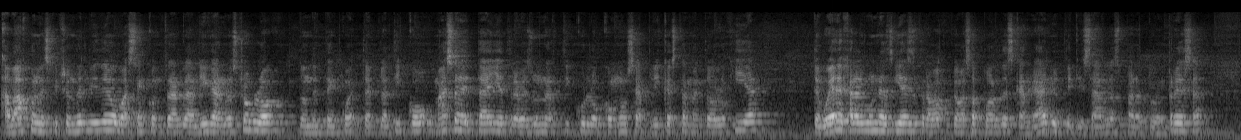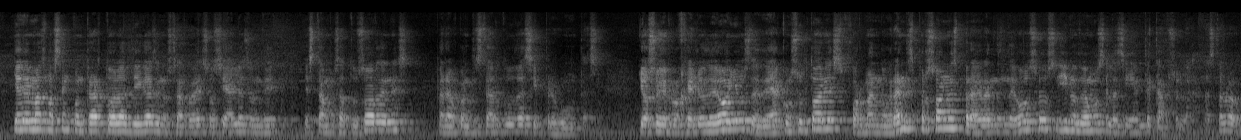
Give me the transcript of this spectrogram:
Abajo en la descripción del video vas a encontrar la liga a nuestro blog, donde te, te platico más a detalle a través de un artículo cómo se aplica esta metodología. Te voy a dejar algunas guías de trabajo que vas a poder descargar y utilizarlas para tu empresa. Y además vas a encontrar todas las ligas de nuestras redes sociales donde estamos a tus órdenes para contestar dudas y preguntas. Yo soy Rogelio de Hoyos de DEA Consultores, formando grandes personas para grandes negocios y nos vemos en la siguiente cápsula. Hasta luego.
